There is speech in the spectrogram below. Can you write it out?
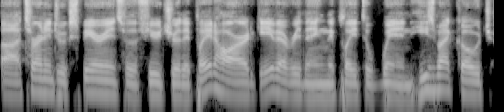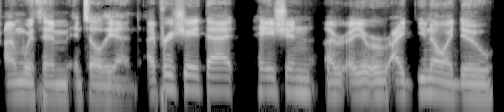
uh, turn into experience for the future. They played hard, gave everything. They played to win. He's my coach. I'm with him until the end. I appreciate that, Haitian. I, I, I you know I do.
